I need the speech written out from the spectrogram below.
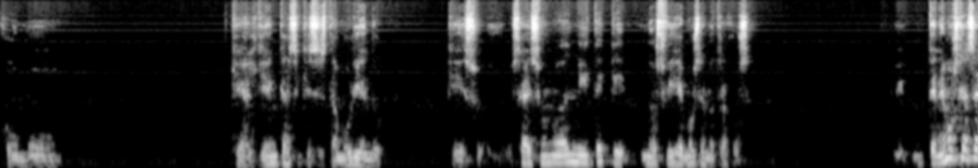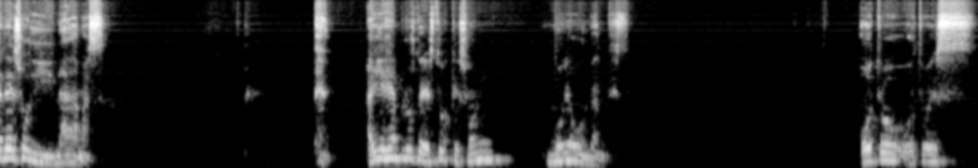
como que alguien casi que se está muriendo, que eso, o sea, eso no admite que nos fijemos en otra cosa. Tenemos que hacer eso y nada más. Hay ejemplos de esto que son muy abundantes. Otro, otro es,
